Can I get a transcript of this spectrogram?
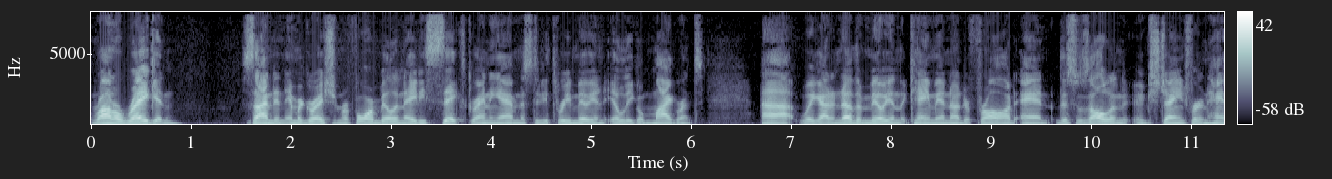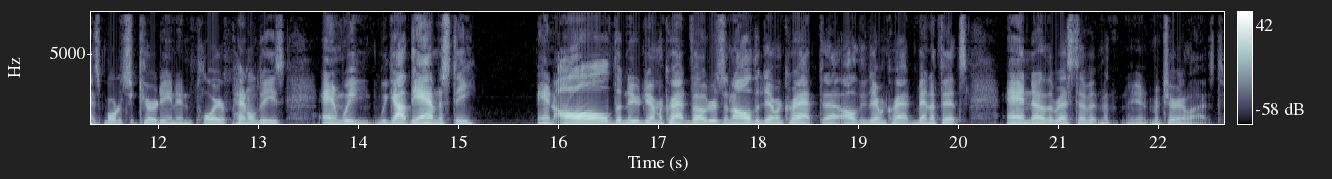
Ronald Reagan signed an immigration reform bill in 86 granting amnesty to 3 million illegal migrants uh, we got another million that came in under fraud, and this was all in exchange for enhanced border security and employer penalties. And we, we got the amnesty, and all the new Democrat voters and all the Democrat uh, all the Democrat benefits, and none of the rest of it materialized.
